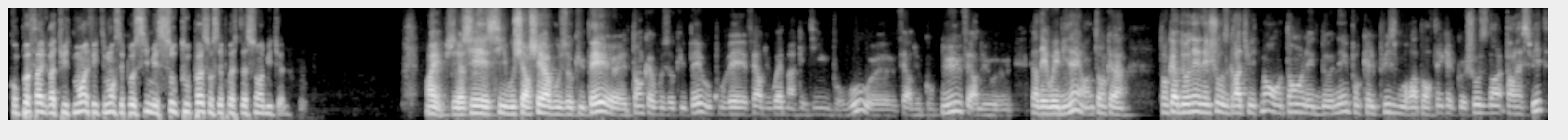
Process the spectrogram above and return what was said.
qu'on peut faire gratuitement. Effectivement, c'est possible, mais surtout pas sur ces prestations habituelles. Oui, si, vous cherchez à vous occuper, euh, tant qu'à vous occuper, vous pouvez faire du web marketing pour vous, euh, faire du contenu, faire, du, faire des webinaires. Hein. tant qu'à donner des choses gratuitement, autant les donner pour qu'elles puissent vous rapporter quelque chose par la suite.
